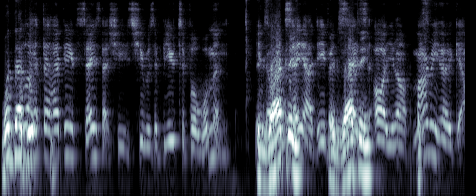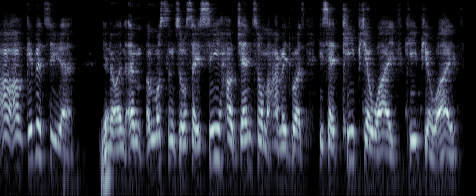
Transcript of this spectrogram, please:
What that well, the hadith says that she she was a beautiful woman. You exactly. Know, even exactly. says, "Oh, you know, marry her. I'll, I'll give it to you." You yeah. know, and, and, Muslims will say, "See how gentle Muhammad was." He said, "Keep your wife. Keep your wife."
